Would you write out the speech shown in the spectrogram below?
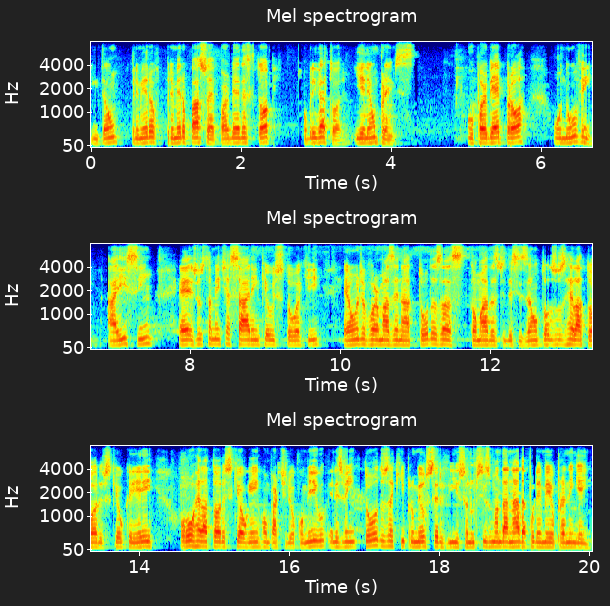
Então, primeiro, primeiro passo é Power BI Desktop, obrigatório. E ele é um premises. O Power BI Pro, o nuvem, aí sim é justamente essa área em que eu estou aqui, é onde eu vou armazenar todas as tomadas de decisão, todos os relatórios que eu criei ou relatórios que alguém compartilhou comigo, eles vêm todos aqui para o meu serviço, eu não preciso mandar nada por e-mail para ninguém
